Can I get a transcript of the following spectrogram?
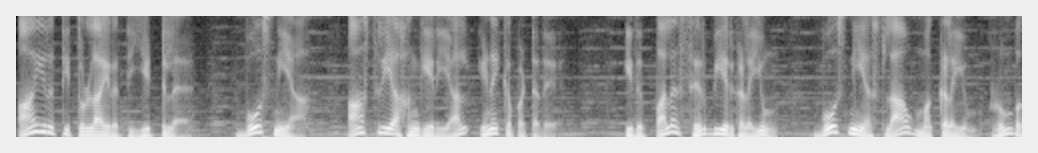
ஆயிரத்தி தொள்ளாயிரத்தி எட்டுல போஸ்னியா ஆஸ்திரியா ஹங்கேரியால் இணைக்கப்பட்டது. இது பல செர்பியர்களையும் போஸ்னிய ஸ்லாவ் மக்களையும் ரொம்ப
